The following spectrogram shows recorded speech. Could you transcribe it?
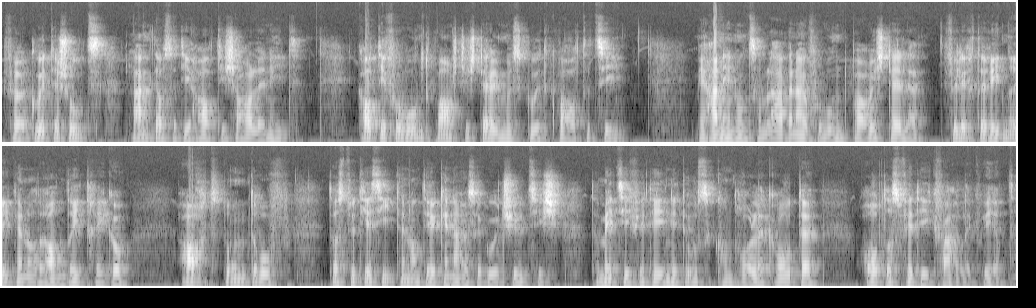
Für einen guten Schutz langt also die harte Schale nicht. Gerade die verwundbarste Stelle muss gut gewartet sein. Wir haben in unserem Leben auch verwundbare Stellen, vielleicht Erinnerungen oder andere Trigger. Acht darum darauf, dass du die Seiten an dir genauso gut schützt, damit sie für dich nicht außer Kontrolle geraten oder es für dich gefährlich wird.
